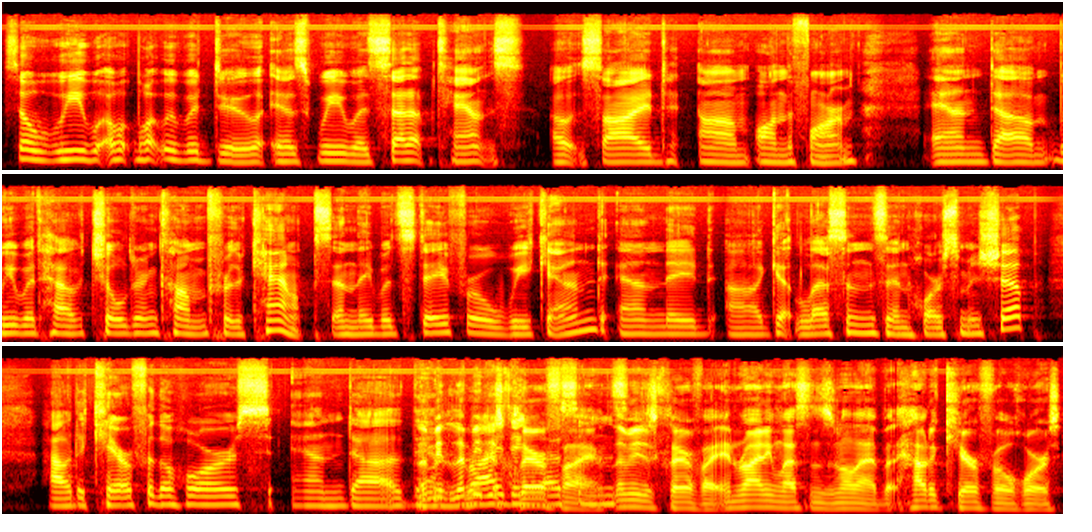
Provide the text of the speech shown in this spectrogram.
so we what we would do is we would set up tents outside um, on the farm And um, we would have children come for the camps, and they would stay for a weekend, and they'd uh, get lessons in horsemanship, how to care for the horse, and uh, Let me let me just clarify. lessons. Let me just clarify. In riding lessons and all that, but how to care for a horse.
